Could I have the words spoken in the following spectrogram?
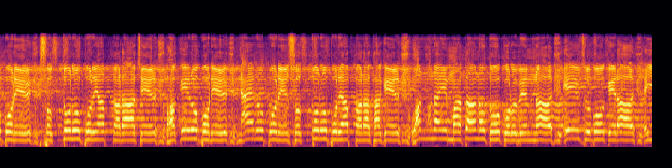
ওপরে সত্যর ওপরে আপনারা আছেন, হকের ওপরে ন্যায়ের ওপরে সত্যর ওপরে আপনারা থাকেন, অন্যায় মাথা নত করবেন না এই যুবকেরা, এই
